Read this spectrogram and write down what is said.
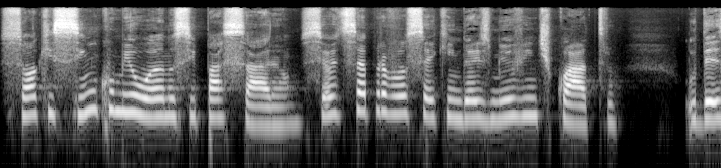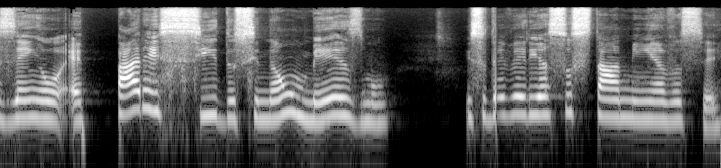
Só que cinco mil anos se passaram. Se eu disser para você que em 2024 o desenho é parecido, se não o mesmo, isso deveria assustar a mim e a você.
